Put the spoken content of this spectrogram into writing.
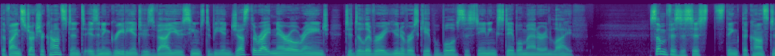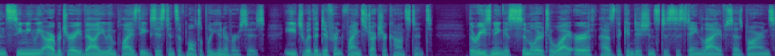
The fine structure constant is an ingredient whose value seems to be in just the right narrow range to deliver a universe capable of sustaining stable matter and life. Some physicists think the constant's seemingly arbitrary value implies the existence of multiple universes, each with a different fine structure constant. The reasoning is similar to why Earth has the conditions to sustain life, says Barnes.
